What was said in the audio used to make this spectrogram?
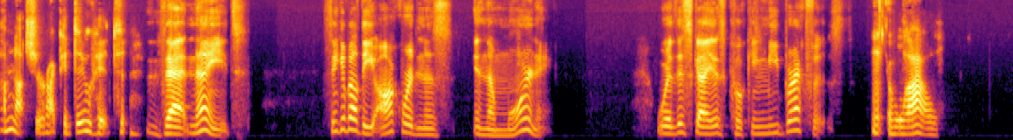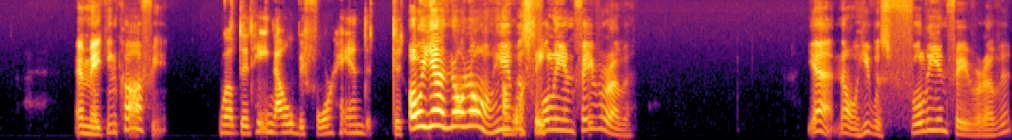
I'm not sure I could do it. that night. Think about the awkwardness in the morning where this guy is cooking me breakfast mm, wow. and making coffee. Well, did he know beforehand that, that Oh yeah, no, no, he Oh, was see. fully in favor of it. Yeah, no, he was fully in favor of it.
